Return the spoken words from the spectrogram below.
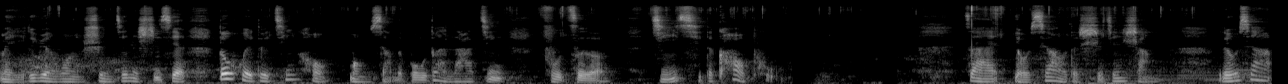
每一个愿望瞬间的实现，都会对今后梦想的不断拉近负责。极其的靠谱，在有效的时间上留下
